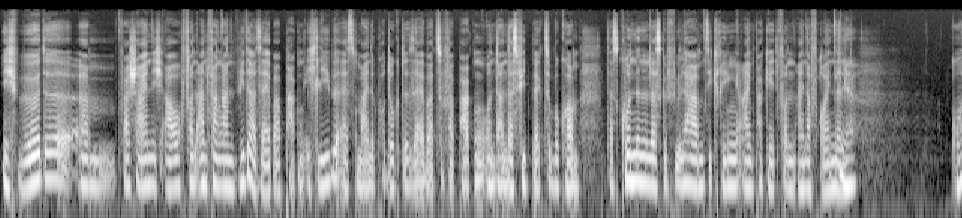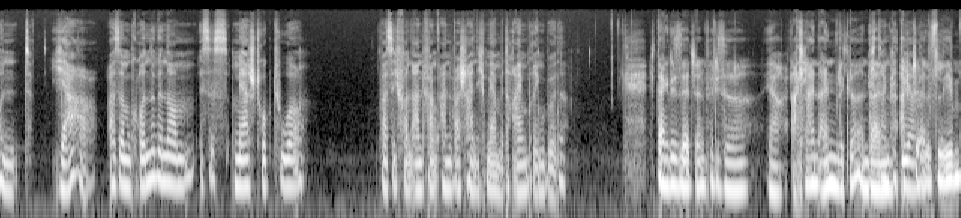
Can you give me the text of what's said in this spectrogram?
Ich würde ähm, wahrscheinlich auch von Anfang an wieder selber packen. Ich liebe es, meine Produkte selber zu verpacken und dann das Feedback zu bekommen, dass Kundinnen das Gefühl haben, sie kriegen ein Paket von einer Freundin. Ja. Und ja, also im Grunde genommen ist es mehr Struktur, was ich von Anfang an wahrscheinlich mehr mit reinbringen würde. Ich danke dir sehr, Jen, für diese ja, kleinen Einblicke in dein aktuelles Leben.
